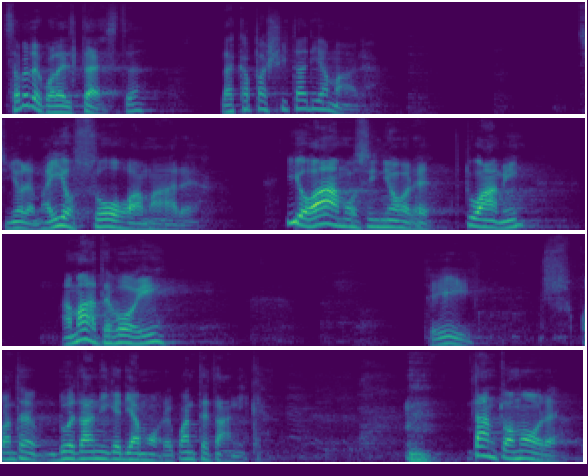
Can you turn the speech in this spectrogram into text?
Sapete qual è il test? La capacità di amare. Signore, ma io so amare. Io amo, Signore. Tu ami? Amate voi? Sì, quante, due taniche di amore, quante taniche? Tanto amore.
